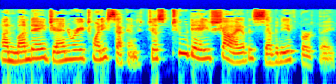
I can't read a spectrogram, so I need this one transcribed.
on Monday, January 22nd, just two days shy of his 70th birthday.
